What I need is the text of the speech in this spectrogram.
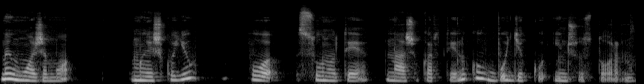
Ми можемо мишкою посунути нашу картинку в будь-яку іншу сторону.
